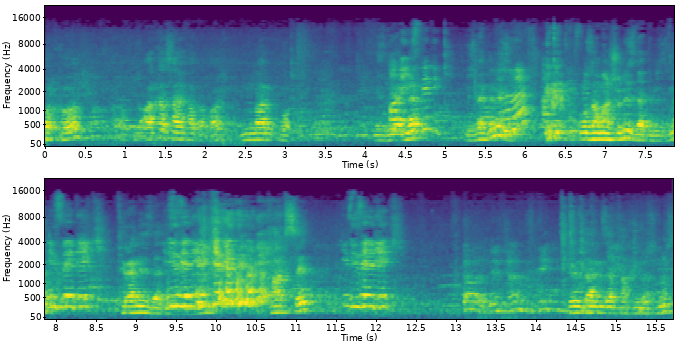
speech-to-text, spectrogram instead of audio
Korku. Arka sayfada var. Bunlar korku. Onu İzleyenler izledik. izlediniz mi? O zaman şunu izlediniz mi? İzledik. Tren izlediniz. İzledik. Taksi. İzledik. Gözlerinize takıyorsunuz.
